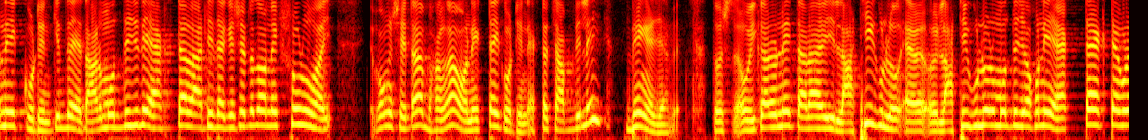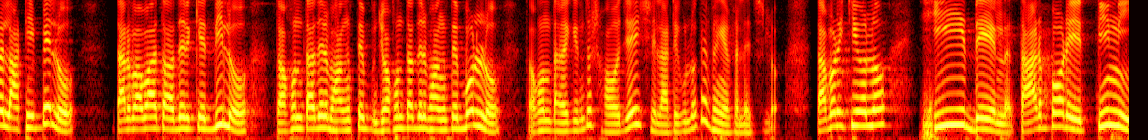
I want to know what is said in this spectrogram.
অনেক কঠিন, কিন্তু তার মধ্যে যদি একটা লাঠি থাকে সেটা তো অনেক সরু হয় এবং সেটা ভাঙা অনেকটাই কঠিন, একটা চাপ দিলেই ভেঙে যাবে। তো ওই কারণেই তারা এই লাঠিগুলো লাঠিগুলোর মধ্যে যখনই একটা একটা করে লাঠি পেল, তার বাবা তাদেরকে দিল, তখন তাদের ভাঙতে, যখন তাদের ভাঙতে বলল, তখন তারা কিন্তু সহজেই সেই লাঠিগুলোকে ভেঙে ফেলেছিল। তারপরে কি হলো? হি দেন তারপরে তিনি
